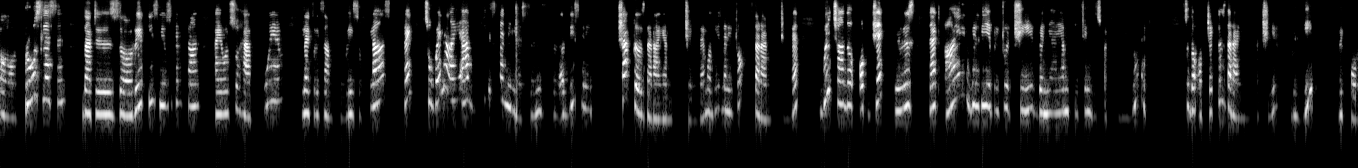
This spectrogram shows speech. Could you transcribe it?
a prose lesson that is uh, Refi's musical plant. I also have poem, like for example, Race of Flowers, right? So when I have these many lessons, uh, these many chapters that I am teaching them, or these many topics that I'm teaching them, which are the objectives that I will be able to achieve when I am teaching this particular unit. So the objectives that I achieve will be recall.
